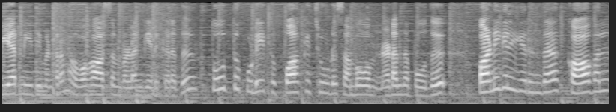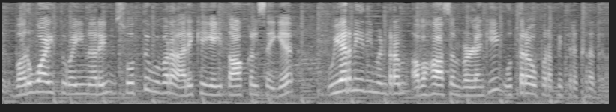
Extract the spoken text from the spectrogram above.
உயர்நீதிமன்றம் அவகாசம் வழங்கியிருக்கிறது. தூத்துக்குடி துப்பாக்கிச்சூடு சம்பவம் நடந்தபோது பணியில் இருந்த காவல் வருவாய்த்துறையினரின் சொத்து விவர அறிக்கையை தாக்கல் செய்ய உயர்நீதிமன்றம் அவகாசம் வழங்கி உத்தரவு பிறப்பித்திருக்கிறது.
